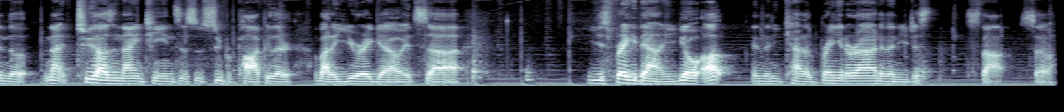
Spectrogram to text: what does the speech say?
in the 2019s, this was super popular about a year ago. It's uh, you just break it down. You go up, and then you kind of bring it around, and then you just stop. So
